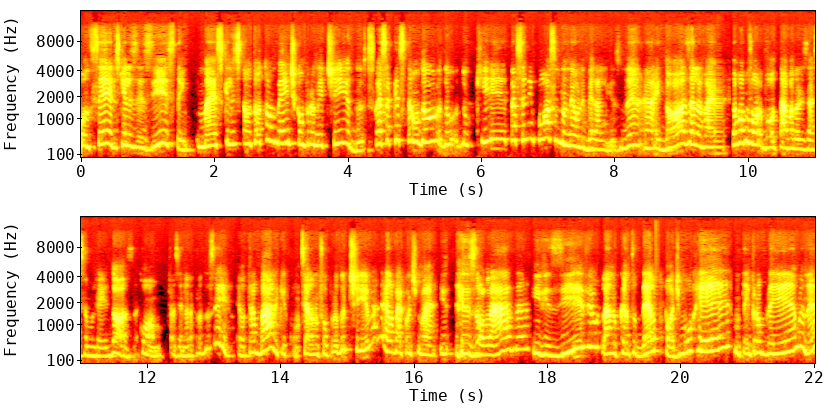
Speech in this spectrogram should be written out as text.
conselhos que eles existem, mas que eles estão totalmente comprometidos com essa questão do, do, do que está sendo imposto no neoliberalismo, né? A idosa, ela vai... Então, vamos voltar a valorizar essa mulher idosa? Como? Fazendo ela produzir. É o trabalho que conta. Se ela não for produtiva, ela vai continuar isolada, invisível, lá no canto dela, pode morrer, não tem problema, né?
